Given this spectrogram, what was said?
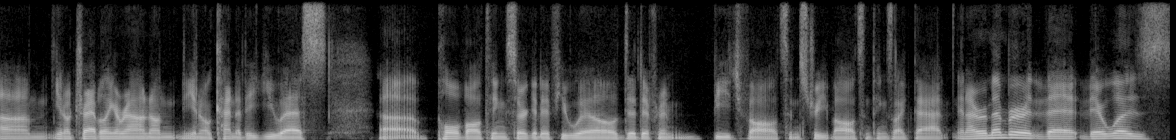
um you know traveling around on you know kind of the us uh pole vaulting circuit if you will the different beach vaults and street vaults and things like that and i remember that there was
